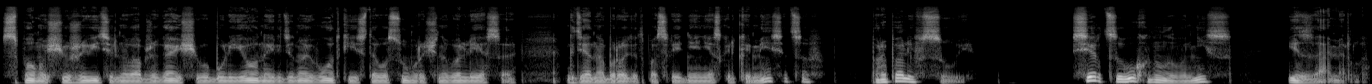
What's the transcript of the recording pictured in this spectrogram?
с помощью живительного обжигающего бульона и ледяной водки из того сумрачного леса, где она бродит последние несколько месяцев, пропали в суе. Сердце ухнуло вниз и замерло.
